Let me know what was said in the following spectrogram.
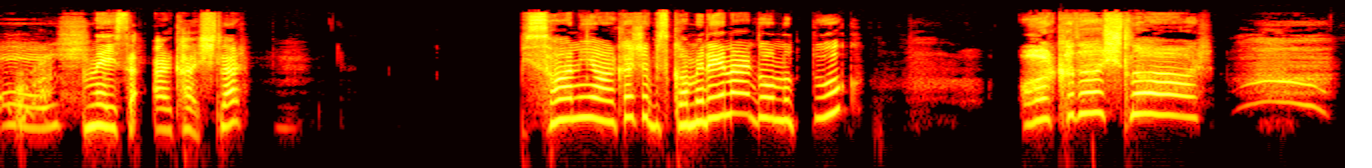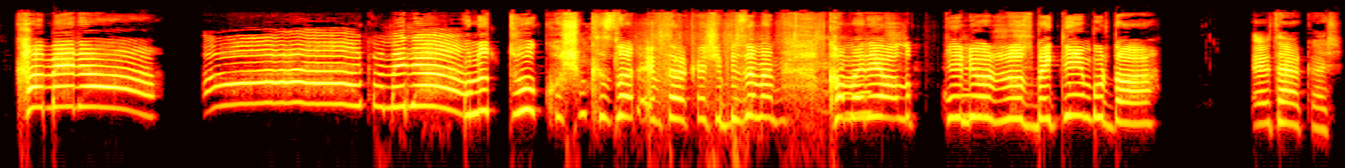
Ey. Neyse arkadaşlar. Bir saniye arkadaşlar biz kamerayı nerede unuttuk? Arkadaşlar. Kamera. Aa, kamera. Unuttuk. Koşun kızlar. Evet arkadaşlar biz hemen kamerayı alıp geliyoruz. Bekleyin burada. Evet arkadaşlar.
